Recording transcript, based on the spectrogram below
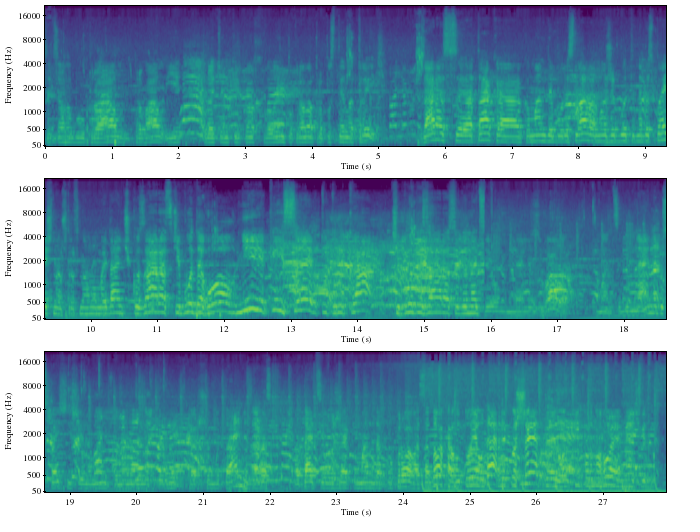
Після цього був провал, провал і протягом кількох хвилин Покрова пропустила тричі. Зараз е, атака команди Борислава може бути небезпечна в штрафному майданчику. Зараз чи буде гол? Ні, який сейв, тут рука. Чи буде зараз 11? Реалізувала момент. Це був найнебезпечніший момент команди «Нафтовик» в першому таймі. Зараз атаці вже команда Покрова. Садоха готує удар, рикошет, е, голкіпер ногою м'яч від.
